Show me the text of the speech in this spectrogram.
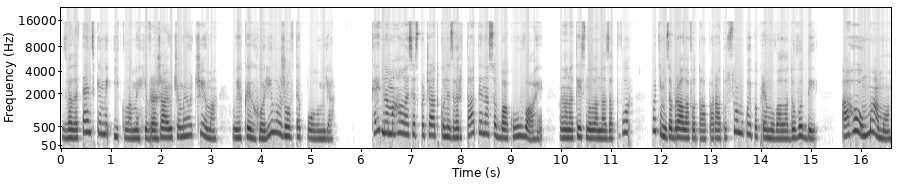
з велетенськими іклами і вражаючими очима, у яких горіло жовте полум'я. Кейт намагалася спочатку не звертати на собаку уваги. Вона натиснула на затвор, потім забрала фотоапарат у сумку і попрямувала до води. Аго, мамо,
